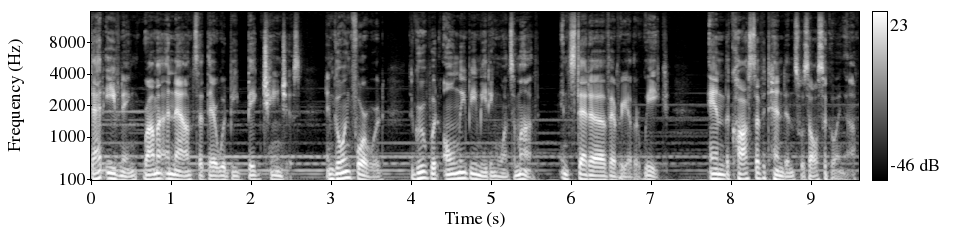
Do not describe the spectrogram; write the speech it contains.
That evening, Rama announced that there would be big changes, and going forward, the group would only be meeting once a month instead of every other week. And the cost of attendance was also going up.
